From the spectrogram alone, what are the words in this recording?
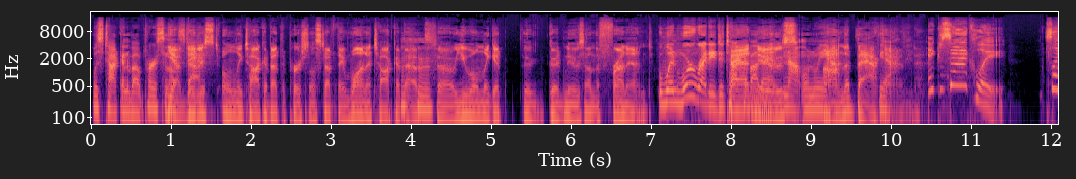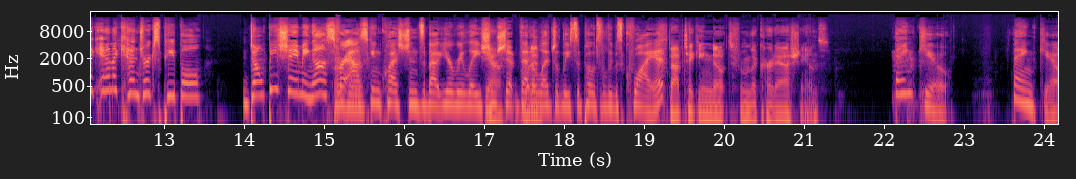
was talking about personal stuff. yeah, stuff. they just only talk about the personal stuff they want to talk about. Mhm. So you only get the good news on the front end. when we're ready to talk Bad about news it, not when we on are. the back Yeah. end. Exactly. It's like Anna Kendrick's people. Don't be shaming us for Mhm. asking questions about your relationship Yeah. that did- allegedly, supposedly was quiet. Stop taking notes from the Kardashians. Thank you. Thank you.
